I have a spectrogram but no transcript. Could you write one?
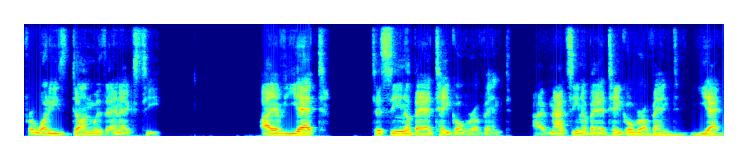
for what he's done with NXT. I have yet to seen a bad takeover event. I have not seen a bad takeover event yet,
